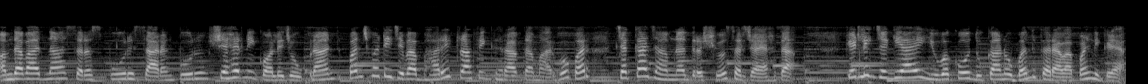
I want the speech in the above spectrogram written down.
અમદાવાદના સરસપુર, સારંગપુર શહેરની કોલેજો ઉપરાંત પંચવટી જેવા ભારે ટ્રાફિક ધરાવતા માર્ગો પર ચક્કાજામના દ્રશ્યો સર્જાયા હતા. કેટલીક જગ્યાએ યુવકો દુકાનો બંધ કરાવવા પણ નીકળ્યા.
